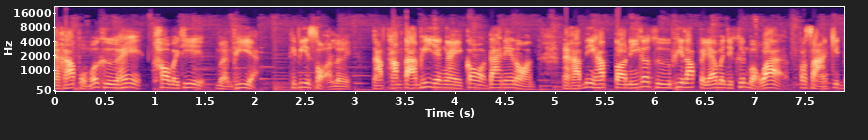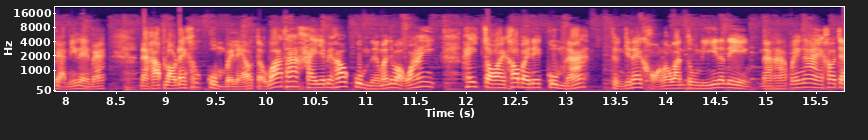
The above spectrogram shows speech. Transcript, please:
นะครับผมก็คือให้เข้าไปที่เหมือนพี่อะที่พี่สอนเลย นะครับทำตามพี่ยังไงก็ได้แน่นอนนะครับนี่ครับตอนนี้ก็คือพี่รับไปแล้วมันจะขึ้นบอกว่าภาษาอังกฤษแบบนี้เลยไหมนะครับเราได้เข้ากลุ่มไปแล้ว แต่ว่าถ้าใครยังไม่เข้ากลุ่มเนี่ยมันจะบอกว่าให้ให้จอยเข้าไปในกลุ่มนะ ถึงจะได้ของรางวัลตรงนี้นั่นเองนะครับไม่ง่ายเข้าใจ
